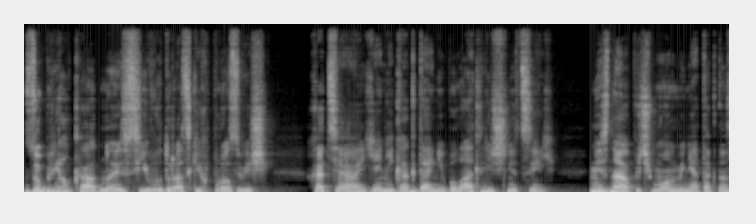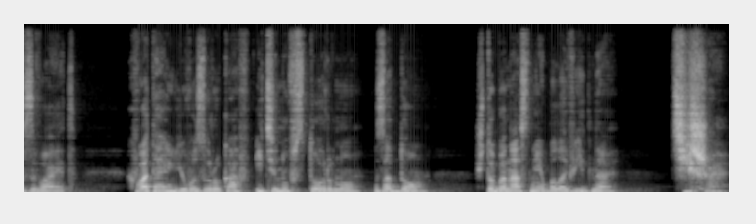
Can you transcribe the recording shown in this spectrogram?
Зубрилка – одно из его дурацких прозвищ. Хотя я никогда не была отличницей. Не знаю, почему он меня так называет. Хватаю его за рукав и тяну в сторону, за дом, чтобы нас не было видно. «Тише!»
